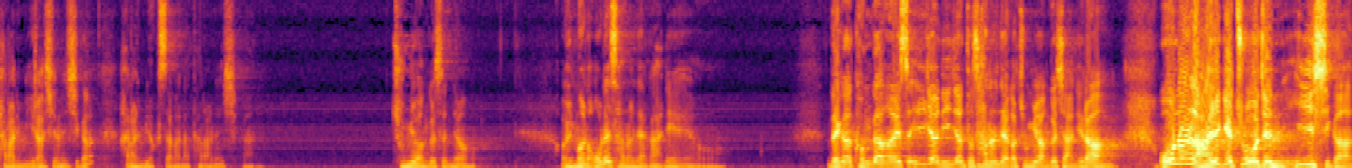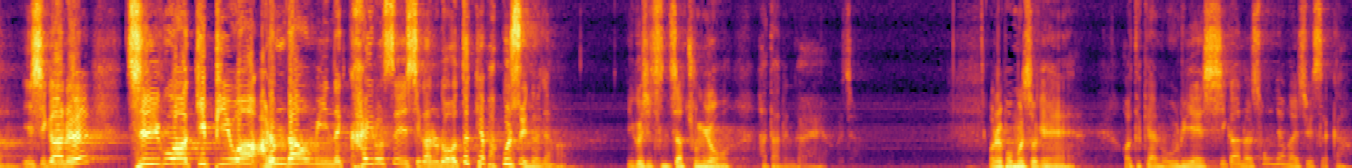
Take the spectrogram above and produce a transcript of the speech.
하나님 일하시는 시간, 하나님 역사가 나타나는 시간. 중요한 것은요, 얼마나 오래 사느냐가 아니에요. 내가 건강해서 1년, 2년 더 사느냐가 중요한 것이 아니라, 오늘 나에게 주어진 이 시간, 이 시간을 질과 깊이와 아름다움이 있는 카이로스의 시간으로 어떻게 바꿀 수 있느냐. 이것이 진짜 중요하다는 거예요. 그죠? 오늘 본문 속에 어떻게 하면 우리의 시간을 속량할 수 있을까?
